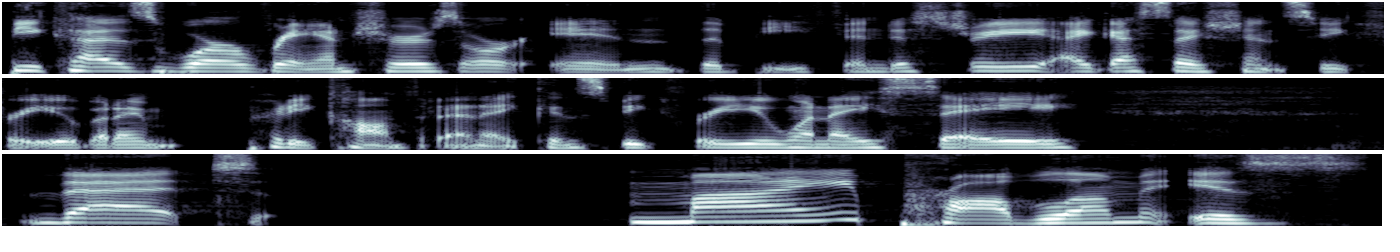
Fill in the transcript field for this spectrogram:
because we're ranchers or in the beef industry, I guess I shouldn't speak for you, but I'm pretty confident I can speak for you when I say that my problem is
